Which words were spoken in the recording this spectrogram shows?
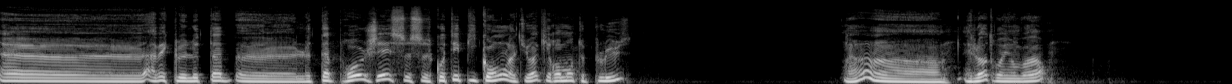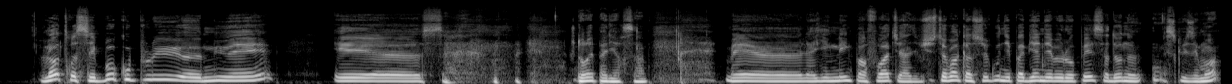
euh, avec le, le tab euh, le tab pro, j'ai ce, ce côté picon là, tu vois, qui remonte plus. Ah, et l'autre, voyons voir. L'autre, c'est beaucoup plus euh, muet et ça- je devrais pas dire ça. Mais la Yingling, parfois, tu as justement quand ce goût n'est pas bien développé, ça donne, excusez-moi,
